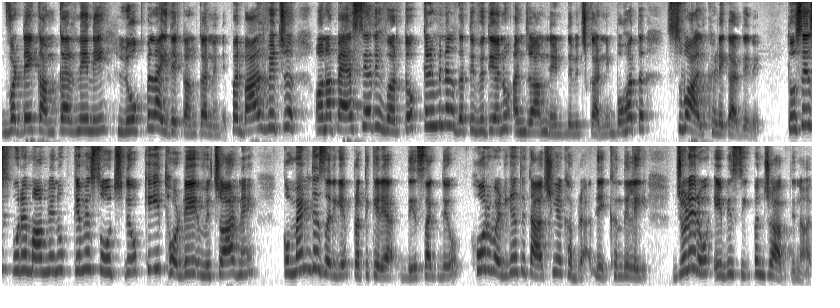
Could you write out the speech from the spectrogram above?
ਵੱਡੇ ਕੰਮ ਕਰਨੇ ਨੇ, ਲੋਕ ਭਲਾਈ ਦੇ ਕੰਮ ਕਰਨੇ ਨੇ, ਪਰ ਬਾਅਦ ਵਿੱਚ ਉਹਨਾਂ ਪੈਸਿਆਂ ਦੀ ਵਰਤੋਂ ਕ੍ਰਿਮੀਨਲ ਗਤੀਵਿਧੀਆਂ ਨੂੰ ਅੰਜਾਮ ਦੇਣ ਦੇ ਵਿੱਚ ਕਰਨੀ ਬਹੁਤ ਸਵਾਲ ਖੜੇ ਕਰਦੇ ਨੇ। ਤੁਸੀਂ ਇਸ ਪੂਰੇ ਮਾਮਲੇ ਨੂੰ ਕਿਵੇਂ ਸੋਚਦੇ ਹੋ? ਕੀ ਤੁਹਾਡੇ ਵਿਚਾਰ ਨੇ? ਕਮੈਂਟ ਦੇ ਜ਼ਰੀਏ ਪ੍ਰਤੀਕਿਰਿਆ ਦੇ ਸਕਦੇ ਹੋ। ਹੋਰ ਵੱਡੀਆਂ ਤੇ ਤਾਜ਼ੀਆਂ ਖਬਰਾਂ ਦੇਖਣ ਦੇ ਲਈ ਜੁੜੇ ਰਹੋ ABC ਪੰਜਾਬ ਦੇ ਨਾਲ।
